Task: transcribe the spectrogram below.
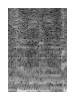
change.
